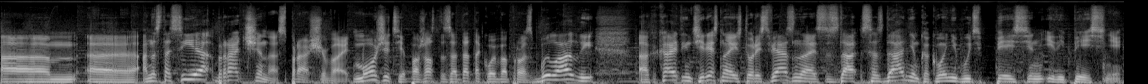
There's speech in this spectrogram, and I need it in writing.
Um, uh, Анастасия Брачина спрашивает, можете, пожалуйста, задать такой вопрос. Была ли uh, какая-то интересная история, связанная с созда- созданием какой-нибудь песен или песни?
